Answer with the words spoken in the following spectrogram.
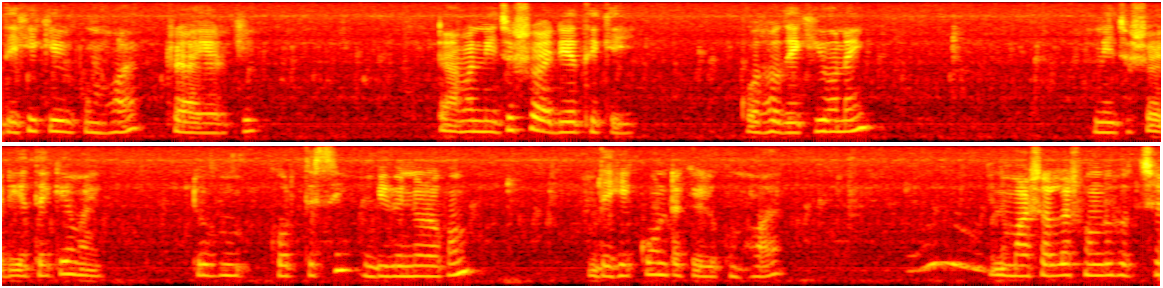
দেখি কীরকম হয় ট্রাই আর কি। এটা আমার নিজস্ব আইডিয়া থেকেই। কোথাও দেখিও নাই। নিজস্ব আইডিয়া থেকে আমি একটু করতেছি বিভিন্ন রকম। দেখি কোনটা কীরকম হয়। মানে মার্শাল্লাহ সুন্দর হচ্ছে।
